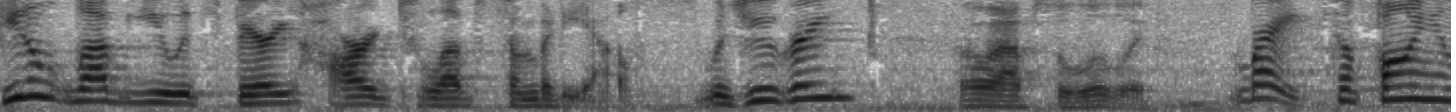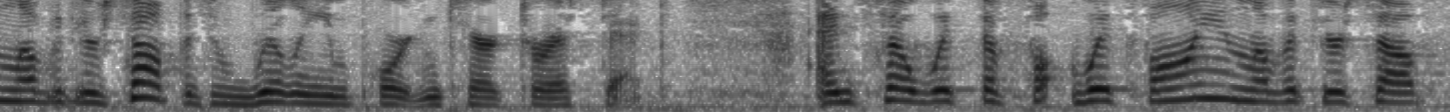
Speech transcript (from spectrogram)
If you don't love you, it's very hard to love somebody else. Would you agree? Oh, absolutely. Right. So falling in love with yourself is a really important characteristic. And so with the with falling in love with yourself,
